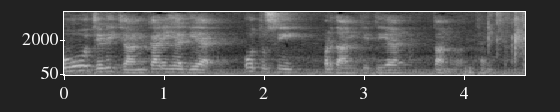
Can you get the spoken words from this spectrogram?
ਉਹ ਜਿਹੜੀ ਜਾਣਕਾਰੀ ਹੈਗੀ ਹੈ, ਉਹ ਤੁਸੀਂ ਪ੍ਰਦਾਨ ਕੀਤੀ ਹੈ। ਧੰਨਵਾਦ। ਥੈਂਕ ਯੂ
